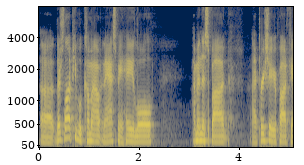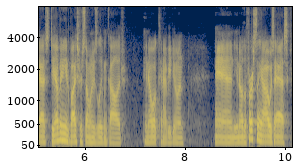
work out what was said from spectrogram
Uh, there's a lot of people come out and ask me hey lowell i'm in this spot. I appreciate your podcast. Do you have any advice for someone who's leaving college? You know what can i be doing? And you know the first thing i always ask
